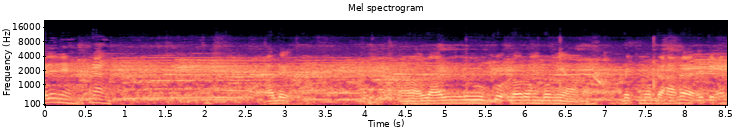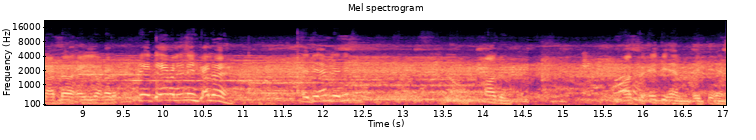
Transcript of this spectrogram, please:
Ni. Nah. Alik. Ah, lalu kok lorong Bonia. Ada kemudahan eh. ATM ada, Aeon ada. Ni ATM balik ni kalau eh. ATM dia ni. Tu. Ah, so 80M, 80M.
